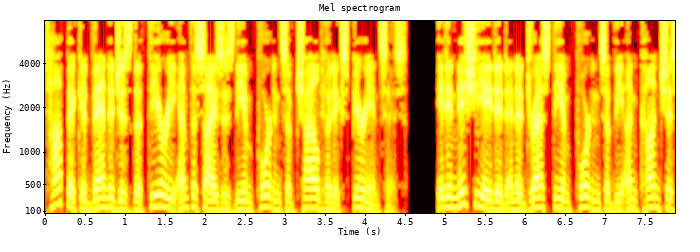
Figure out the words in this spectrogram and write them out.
Topic advantages The theory emphasizes the importance of childhood experiences. It initiated and addressed the importance of the unconscious,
